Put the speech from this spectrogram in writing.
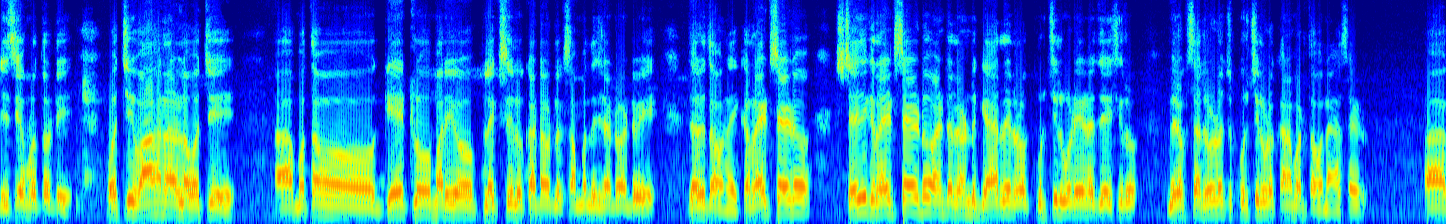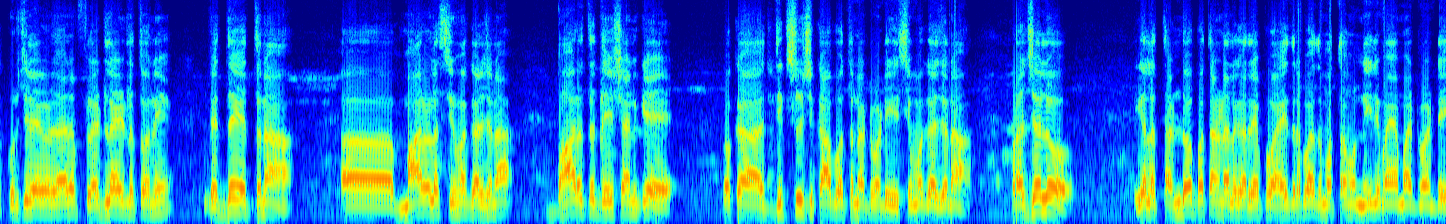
డీసీఎంలతోటి వచ్చి వాహనాల్లో వచ్చి మొత్తం గేట్లు మరియు ఫ్లెక్సీలు కటౌట్లకు సంబంధించినటువంటివి జరుగుతూ ఉన్నాయి. ఇక్కడ రైట్ సైడ్ స్టేజ్కి రైట్ సైడ్ అంటే రెండు గ్యాలరీలో కుర్చీలు కూడా ఏడో చేసిరు మీరు ఒకసారి చూడొచ్చు కుర్చీలు కూడా కనబడతా ఉన్నాయి ఆ సైడ్. ఆ కుర్చీలు ఏదో ఫ్లడ్ లైట్లతోని పెద్ద ఎత్తున మాలల సింహ గర్జన భారతదేశానికే ఒక దిక్సూచి కాబోతున్నటువంటి ఈ ప్రజలు ఇలా తండోపతండాలుగా రేపు హైదరాబాద్ మొత్తం నీలిమయమైనటువంటి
